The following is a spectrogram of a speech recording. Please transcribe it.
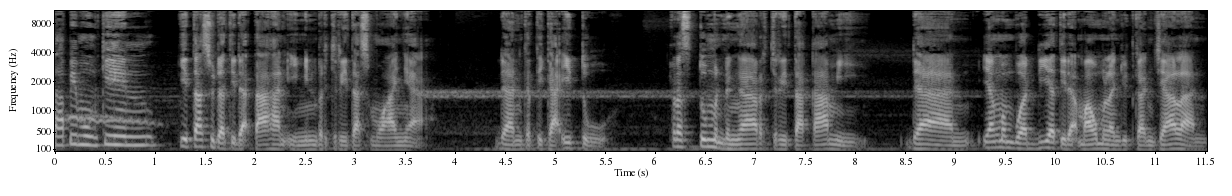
Tapi mungkin kita sudah tidak tahan ingin bercerita semuanya. Dan ketika itu, Restu mendengar cerita kami dan yang membuat dia tidak mau melanjutkan jalan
